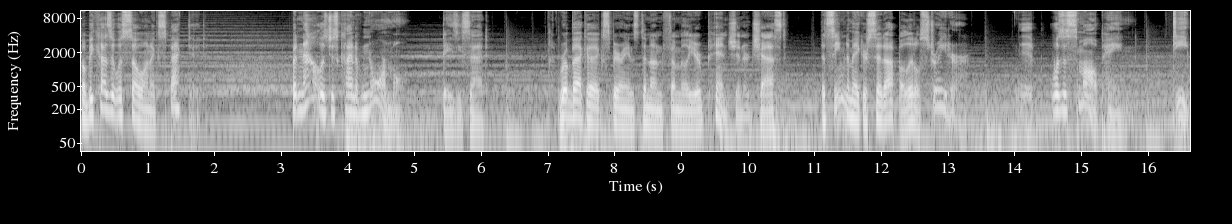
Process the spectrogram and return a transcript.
but because it was so unexpected. But now it was just kind of normal, Daisy said. Rebecca experienced an unfamiliar pinch in her chest that seemed to make her sit up a little straighter. It was a small pain, deep.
